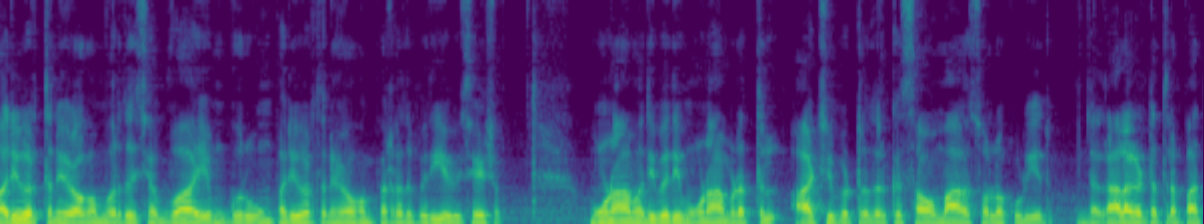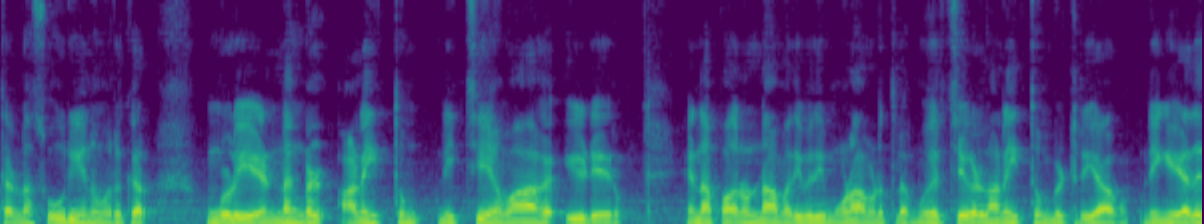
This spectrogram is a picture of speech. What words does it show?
பரிவர்த்தனை யோகம் வருது. செவ்வாயும் குருவும் பரிவர்த்தனை யோகம் பெறது பெரிய விசேஷம். மூணாம் அதிபதி மூணாம் இடத்தில் ஆட்சி பெற்றதற்கு சமமாக சொல்லக்கூடியது. இந்த காலகட்டத்தில் பார்த்தோம்னா சூரியனும் இருக்கார். உங்களுடைய எண்ணங்கள் அனைத்தும் நிச்சயமாக ஈடேறும். ஏன்னா பதினொன்றாம் அதிபதி மூணாம் இடத்துல முயற்சிகள் அனைத்தும் வெற்றியாகும். நீங்கள் எதை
